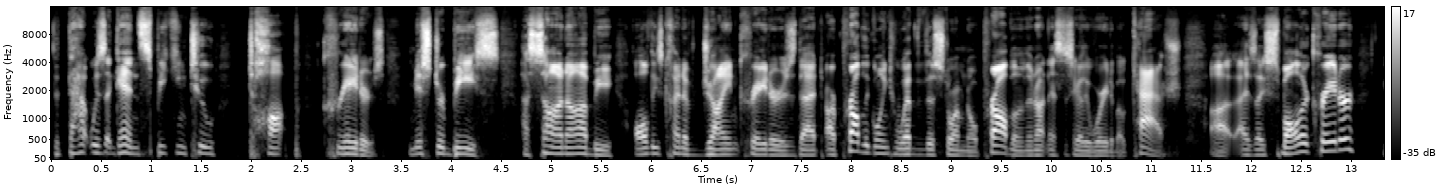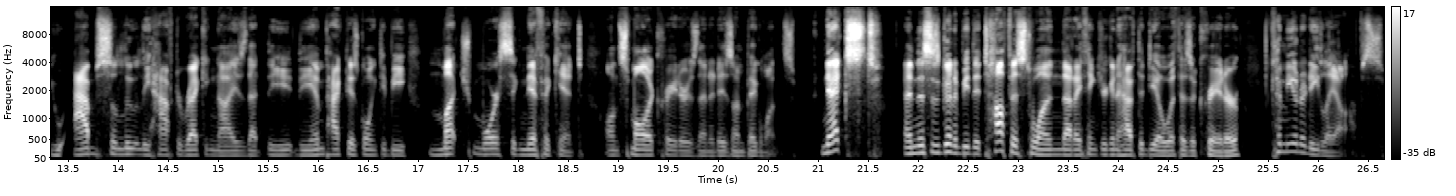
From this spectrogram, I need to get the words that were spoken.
that that was, again, speaking to top creators Mr. Beast, HasanAbi, all these kind of giant creators that are probably going to weather the storm no problem. They're not necessarily worried about cash. Uh, as a smaller creator, you absolutely have to recognize that the, the impact is going to be much more significant on smaller creators than it is on big ones. Next, and this is going to be the toughest one that I think you're going to have to deal with as a creator community layoffs.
